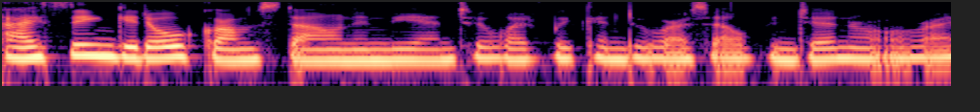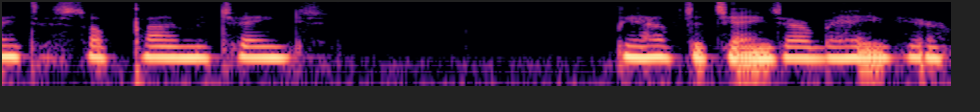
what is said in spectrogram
i think it all comes down in the end to what we can do ourselves in general right to stop climate change we have to change our behavior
